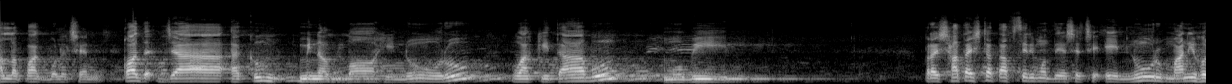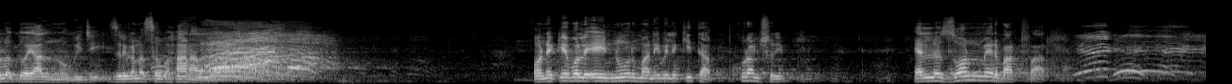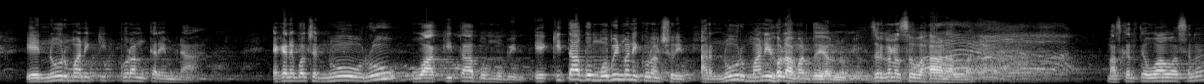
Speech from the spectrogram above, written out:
আল্লাহ পাক বলেছেন, কদ জাআকুম মিনাল্লাহি নূরু ওয়া কিতাবুম মুবিন। প্রায় সাতাইশটা তাফসিরের মধ্যে এসেছে, এই নূর মানি হলো দয়াল নবীজি। যেরকম সুবহান আল্লাহ অনেকে বলে, এই নূর মানি বলে কিতাব, কোরআন শরীফ। এর জন্মের বাটফার। এই নূর মানে কি কোরআন কারিম না? এখানে বলছে নূরু ওয়া কিতাবু মুবিন। এই কিতাবু মুবিন মানে কোরআন শরীফ আর নূর মানে হলো আমার দয়াল নবী। যেরকম সুবহান আল্লাহ মাঝখান থেকে ওয়াও আছে না?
